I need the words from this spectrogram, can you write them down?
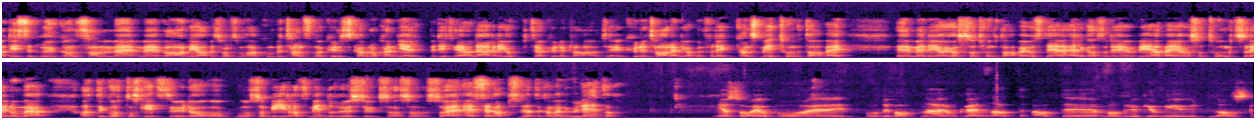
av disse brukerne sammen med, med, vanlige arbeidsfolk som har kompetansen og kunnskapen og kan hjelpe de til å lære de opp til å kunne, klare, til å kunne ta den jobben. For det er ganske mye tungt arbeid. Eh, men det gjør jo også tungt arbeid hos dere, Helga. så det er jo bearbeidet også tungt. Så det er noe med at det er godt å slites ut og, og, og så bidra til mindre russug. Så, så, så, jeg ser absolutt at det kan være muligheter. Jeg så jo på, eh, på debatten her om kvelden at, at, eh, man bruker jo mye utenlandsk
